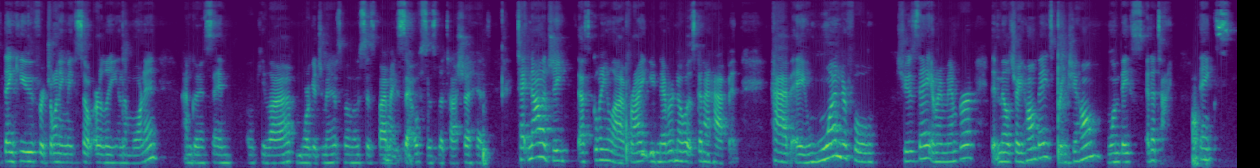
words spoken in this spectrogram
Thank you for joining me so early in the morning. I'm going to send Okie Live, Mortgage Minutes Mimosas by myself since Natasha has technology that's going live, right? You never know what's going to happen. Have a wonderful Tuesday. And remember that Military Home Base brings you home one base at a time. Thanks.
